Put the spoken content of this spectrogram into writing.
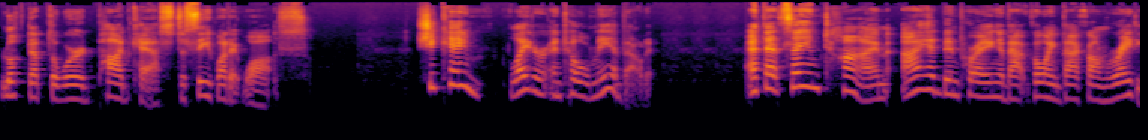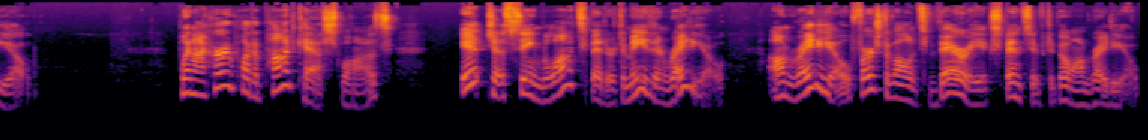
looked up the word podcast to see what it was. She came later and told me about it. At that same time, I had been praying about going back on radio. When I heard what a podcast was, it just seemed lots better to me than radio. On radio, first of all, it's very expensive to go on radio.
